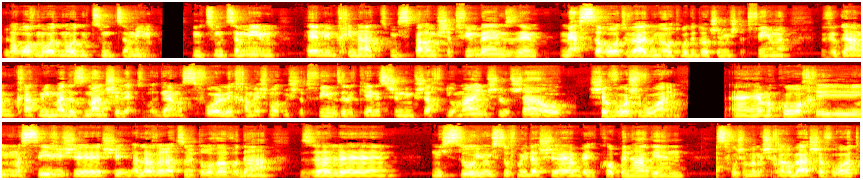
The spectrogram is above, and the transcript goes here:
לרוב מאוד מאוד מצומצמים. מצומצמים הן מבחינת מספר המשתתפים בהם, זה מעשרות ועד מאות בודדות של משתתפים וגם מבחינת מימד הזמן שלהם, זאת אומרת גם אם אספו על 500 משתתפים זה לכנס שנמשך יומיים, שלושה או שבוע שבועיים. המקור הכי מסיבי ש... שעליו הרצנו את רוב העבודה זה על אה, ניסוי או איסוף מידע שהיה בקופנהגן, אספו שם במשך ארבעה שבועות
